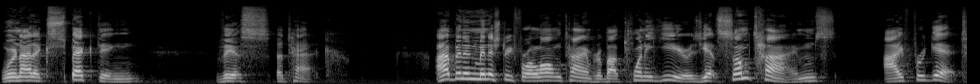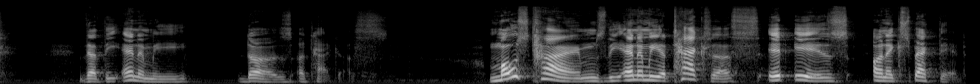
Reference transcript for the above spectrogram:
were not expecting this attack. I've been in ministry for a long time, for about 20 years, yet sometimes I forget that the enemy does attack us. Most times the enemy attacks us, it is unexpected.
